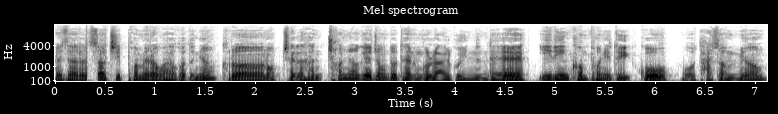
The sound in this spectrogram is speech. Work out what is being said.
회사를 서치펌이라고 하거든요. 그런 업체가 한 천여 개 정도 되는 걸로 알고 있는데 1인 컴퍼니도 있고 뭐 5명,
